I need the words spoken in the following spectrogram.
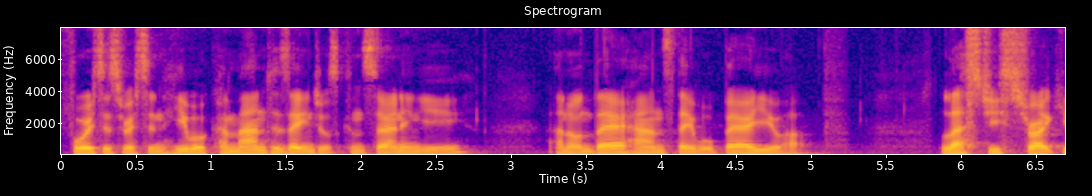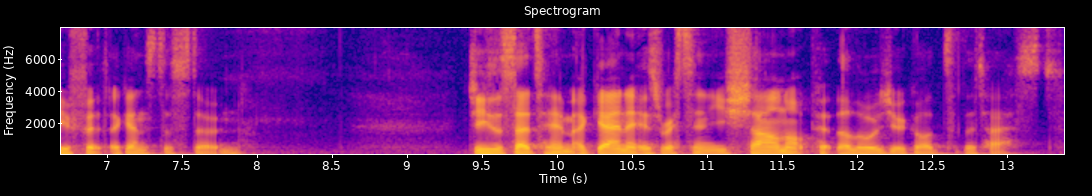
For it is written, He will command His angels concerning you, and on their hands they will bear you up, lest you strike your foot against a stone. Jesus said to him, Again it is written, You shall not put the Lord your God to the test.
